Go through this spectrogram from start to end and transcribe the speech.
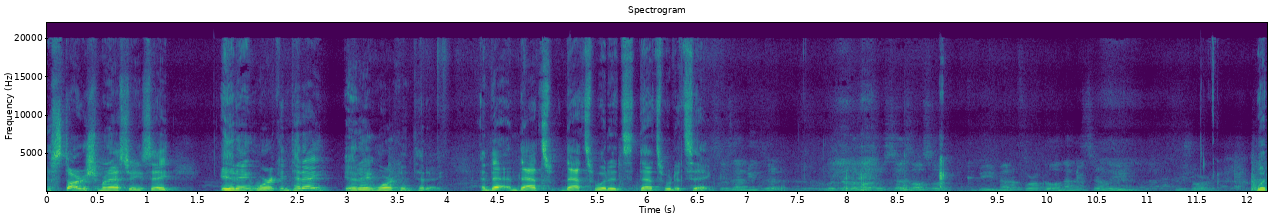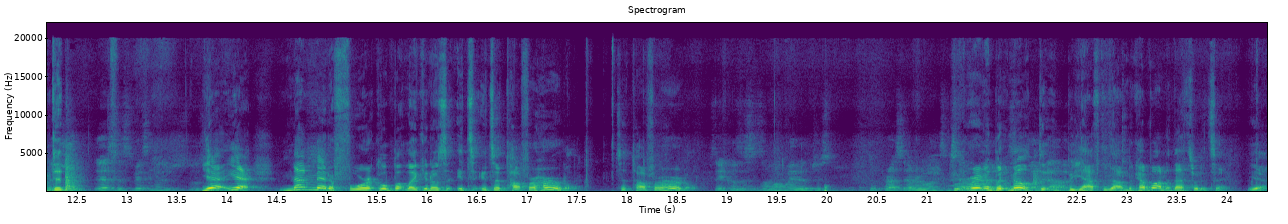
start a Shemon Esrei and you say it ain't working today, it ain't working today, and that and that's that's what it's that's what it's saying. Does that mean that what the Elazar says also could be metaphorical and not necessarily for sure? What did That's just basically just. yeah yeah not metaphorical, but like you know it's it's, it's a tougher hurdle. It's a tougher hurdle. Because this is the one way to just depress everyone. Right, right, but no, th- but you have to daven kavana. That's what it's saying. Yeah.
